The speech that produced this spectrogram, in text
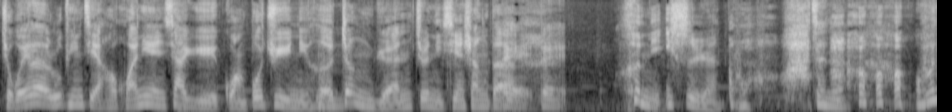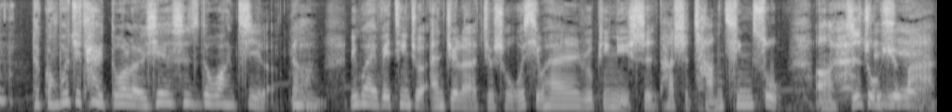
久违了如萍姐，好怀念下雨广播剧，你和郑源就是你先生的，对对。恨你一世人。哇。哇，真的，我们的广播剧太多了，有些甚至都忘记了。嗯，另外一位听众 Angela 就说：“我喜欢如萍女士，她是常青树啊，执着于把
